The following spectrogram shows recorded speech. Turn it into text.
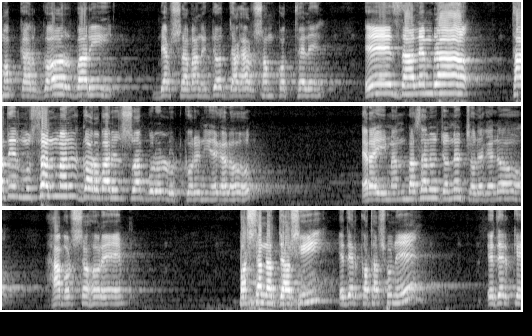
মক্কার গড় বাড়ি ব্যবসা বাণিজ্য জাগার সম্পদ ফেলে। এ জালেমরা তাদের মুসলমানের গড় বাড়ির সবগুলো লুট করে নিয়ে গেল। এরা ইমান বাঁচানোর জন্য চলে গেল হাবর শহরে। বাদশানাথ যাসি এদের কথা শুনে এদেরকে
